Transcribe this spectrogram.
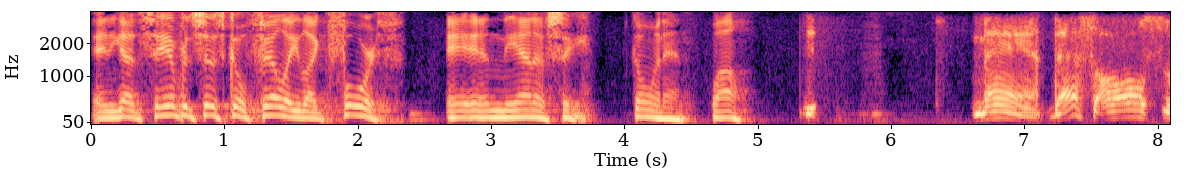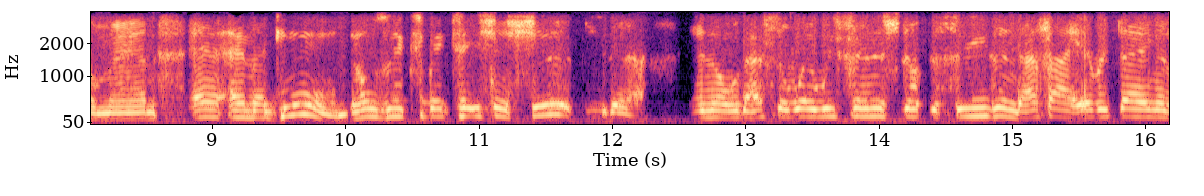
And you got San Francisco, Philly, like fourth in the NFC going in. Wow. Man, that's awesome, man. And, and again, those expectations should be there. You know, that's the way we finished up the season. That's how everything is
